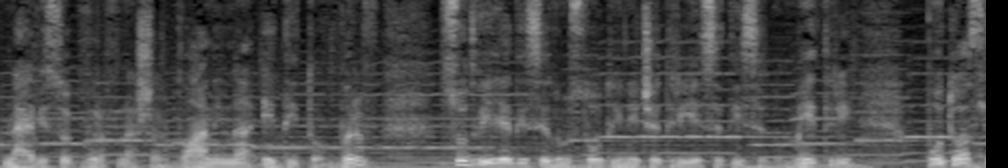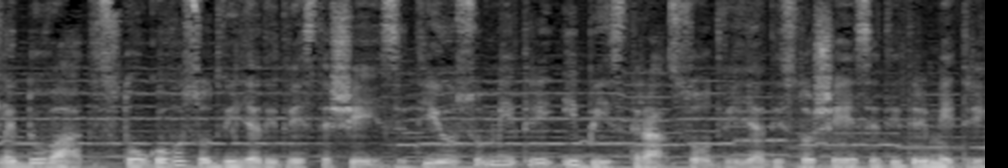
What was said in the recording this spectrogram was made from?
Највисок врв на Шарпланина е Титов врв со 2747 метри, потоа следуваат Стогово со 2268 метри и Бистра со 2163 метри.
